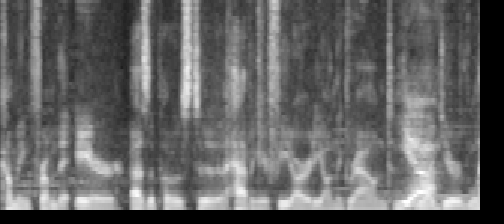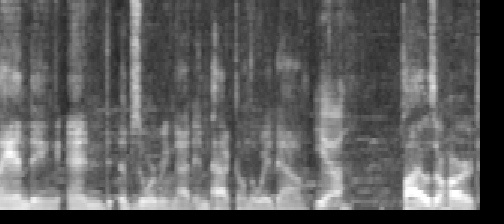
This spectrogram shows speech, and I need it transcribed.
coming from the air as opposed to having your feet already on the ground. Yeah. Like you're landing and absorbing that impact on the way down. Yeah. Plyos are hard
